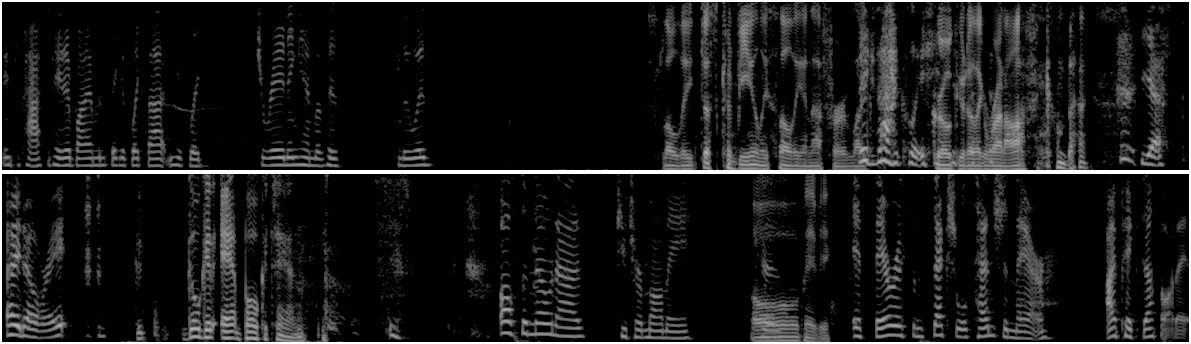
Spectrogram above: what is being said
incapacitated by him and things like that, and he's like draining him of his fluids. Slowly, just conveniently slowly enough for like exactly Grogu to like run off and come back. yes, I know, right? Go get Aunt Bo-Katan. also known as future mommy. Oh, maybe. If there is some sexual tension there, I picked up on it.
